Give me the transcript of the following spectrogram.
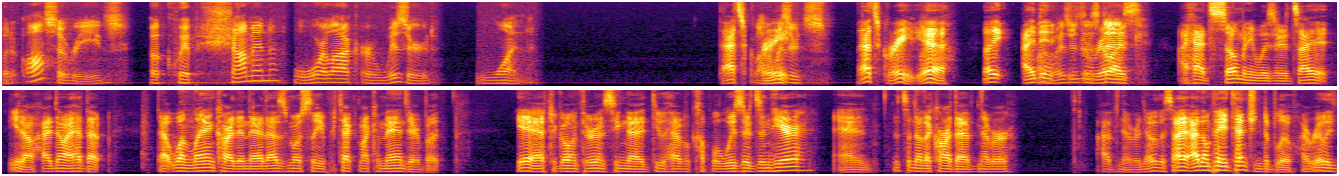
but it also reads equip Shaman, Warlock, or Wizard one. That's A lot of great. wizards. That's great. Yeah. Like I a lot of didn't even realize deck. I had so many wizards. I you know I know I had that that one land card in there. That was mostly to protect my commander. But yeah, after going through and seeing that I do have a couple of wizards in here, and it's another card that I've never I've never noticed. I, I don't pay attention to blue. I really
